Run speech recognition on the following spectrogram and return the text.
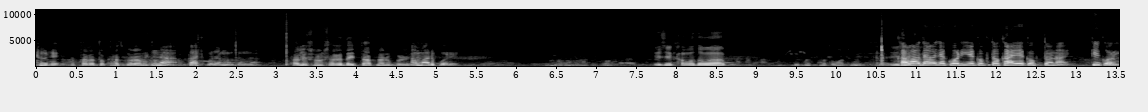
টুরে তারা তো কাজ করার মতো না। না কাজ করার মতন না। তাহলে সংসারের দায়িত্ব আপনার উপরে। আমার উপরে। এই যে খাওয়া দাওয়া খাওয়া দাওয়া যা করি একক তো খাই একক তো নাই। কি করব?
